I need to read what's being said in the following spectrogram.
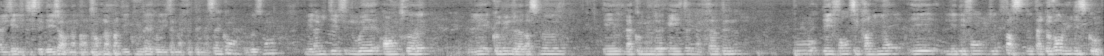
elle, existait déjà, on n'a pas, pas, découvert les Marcaten il y a 5 ans, heureusement, mais l'amitié s'est nouée entre les communes de la Basse-Meuse et la commune de Eisden pour défendre ces cramignons et les défendre face, devant l'UNESCO.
